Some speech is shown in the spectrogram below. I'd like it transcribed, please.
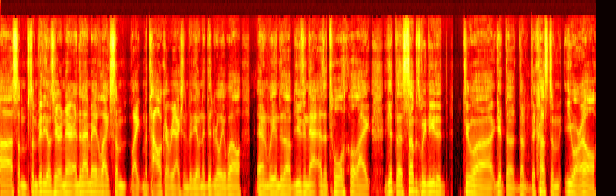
uh some some videos here and there, and then I made like some like Metallica reaction video, and it did really well. And we ended up using that as a tool to like get the subs we needed to uh get the the, the custom URL.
